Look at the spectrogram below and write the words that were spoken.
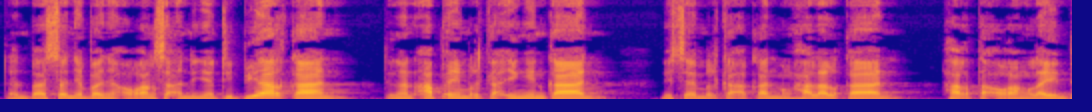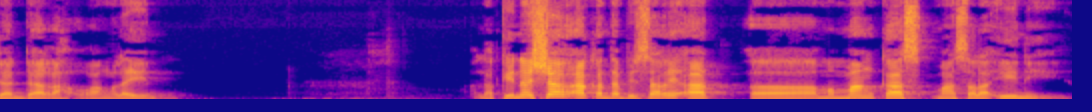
dan bahasanya banyak orang seandainya dibiarkan dengan apa yang mereka inginkan, niscaya mereka akan menghalalkan harta orang lain dan darah orang lain. Lakina syar akan tapi syariat uh, memangkas masalah ini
